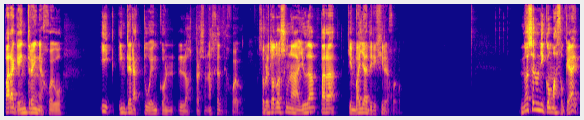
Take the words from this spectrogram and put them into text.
para que entren en el juego y interactúen con los personajes de juego. Sobre todo es una ayuda para quien vaya a dirigir el juego. No es el único mazo que hay.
